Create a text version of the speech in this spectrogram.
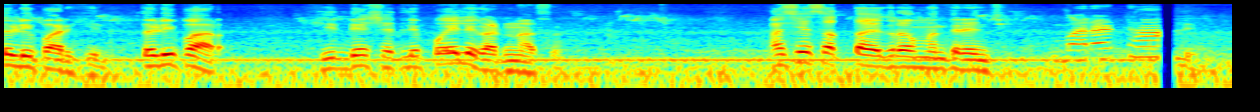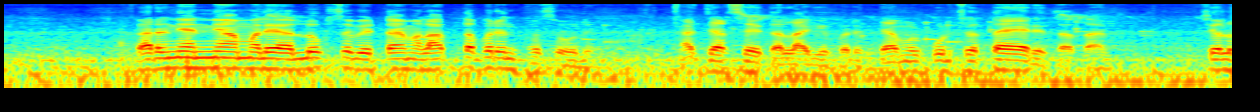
तडीपार केली तडीपार ही देशातली पहिली घटना असं. अशी सत्ता आहे गृहमंत्र्यांची. मराठा कारण यांनी आम्हाला या लोकसभेत टायमाला आत्तापर्यंत फसवलं आचारसंहिता लागेपर्यंत. त्यामुळे पुढचं तयार आता आम्ही. चलो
